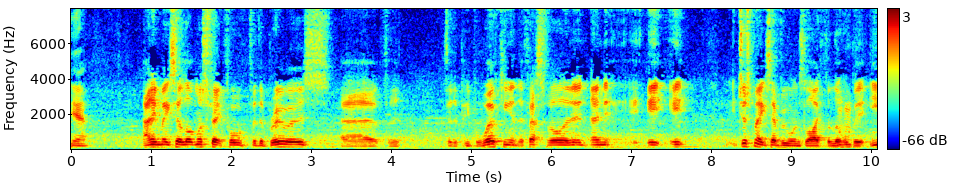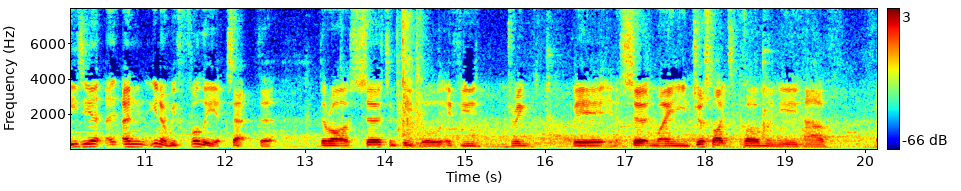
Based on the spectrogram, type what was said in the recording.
Yeah. and it makes it a lot more straightforward for the brewers, uh, for the for the people working at the festival, and it, and it, it, it it just makes everyone's life a little bit easier. And, and you know, we fully accept that there are certain people, if you drink beer in a certain way, and you just like to come and you have a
